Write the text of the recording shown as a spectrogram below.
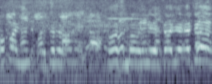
ਆਓ ਭਾਈ ਇੱਧਰ। ਆਸਮਾਨ ਵੇਖਦਾ ਜੇ ਇੱਧਰ।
